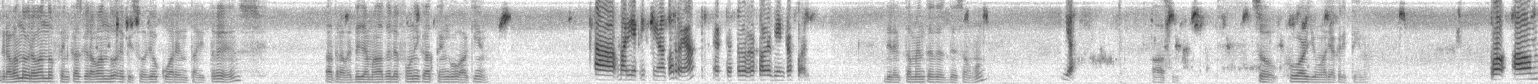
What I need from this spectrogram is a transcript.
Grabando, grabando, Fencast grabando, episodio 43. A través de llamada telefónica tengo a quién. A María Cristina Correa, este fotógrafa de Bien Casual. Directamente desde San Juan. Yes. Awesome. So, who are you, María Cristina? Well, um,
